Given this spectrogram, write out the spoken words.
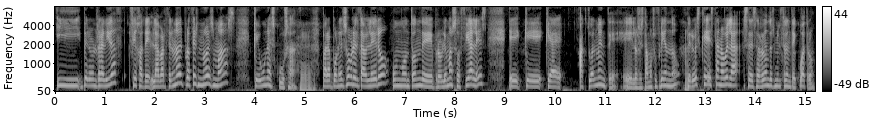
Y, pero en realidad, fíjate, la Barcelona del proceso no es más que una excusa para poner sobre el tablero un montón de problemas sociales eh, que, que, actualmente eh, los estamos sufriendo, pero es que esta novela se desarrolla en 2034.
